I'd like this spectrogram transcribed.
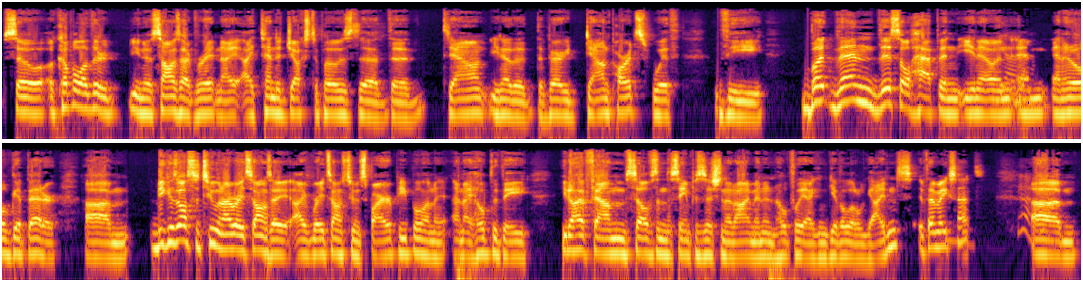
So a couple other, you know, songs I've written, I, I tend to juxtapose the, the down, you know, the, the very down parts with the but then this will happen, you know, and, yeah. and, and it'll get better. Um, because also too, when I write songs, I, I write songs to inspire people and I, and I hope that they, you know, have found themselves in the same position that I'm in and hopefully I can give a little guidance if that makes sense. Yeah. Um,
